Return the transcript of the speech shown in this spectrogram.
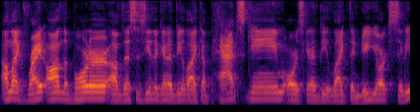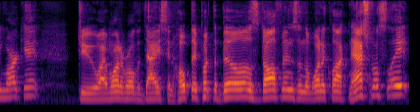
I'm like right on the border of this is either going to be like a Pats game or it's going to be like the New York City market. Do I want to roll the dice and hope they put the Bills, Dolphins, in the one o'clock national slate,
